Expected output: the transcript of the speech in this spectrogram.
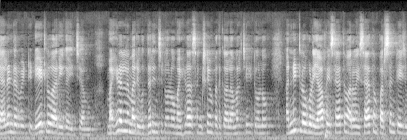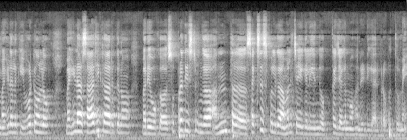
క్యాలెండర్ పెట్టి డేట్లు వారీగా ఇచ్చాము. మహిళల్ని మరి ఉద్ధరించడంలో మహిళా సంక్షేమ పథకాలు అమలు చేయడంలో అన్నిట్లో కూడా యాభై శాతం అరవై శాతం పర్సంటేజ్ మహిళలకు ఇవ్వటంలో మహిళా సాధికారతను మరి ఒక సుప్రతిష్టంగా అంత సక్సెస్ఫుల్గా అమలు చేయగలిగింది ఒక్క జగన్మోహన్ రెడ్డి గారి ప్రభుత్వమే.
